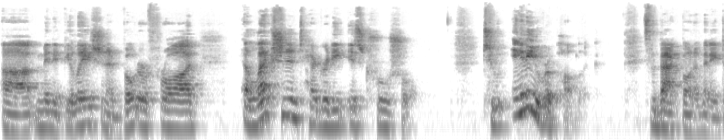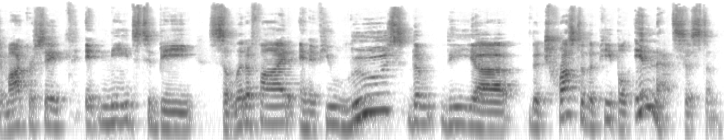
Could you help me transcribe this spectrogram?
uh, manipulation and voter fraud. Election integrity is crucial to any republic. It's the backbone of any democracy. It needs to be solidified, and if you lose the the uh, the trust of the people in that system,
